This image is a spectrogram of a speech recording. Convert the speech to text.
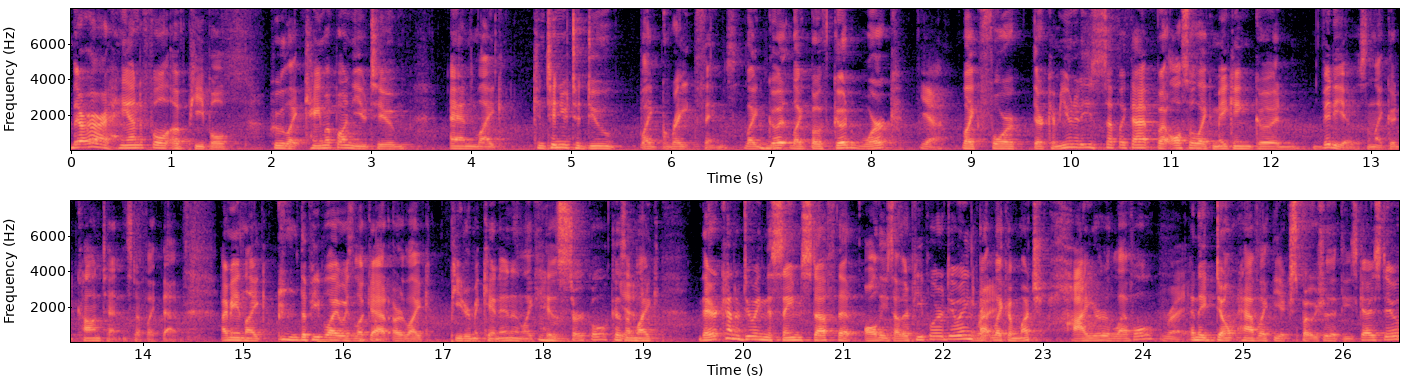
There are a handful of people who like came up on YouTube and like continue to do like great things, like good like both good work Yeah. like for their communities and stuff like that, but also like making good videos and like good content and stuff like that. I mean, like the people I always look at are like Peter McKinnon and like his circle because I'm Mm-hmm. Like they're kind of doing the same stuff that all these other people are doing Right. at like a much higher level, Right. And they don't have like the exposure that these guys do.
